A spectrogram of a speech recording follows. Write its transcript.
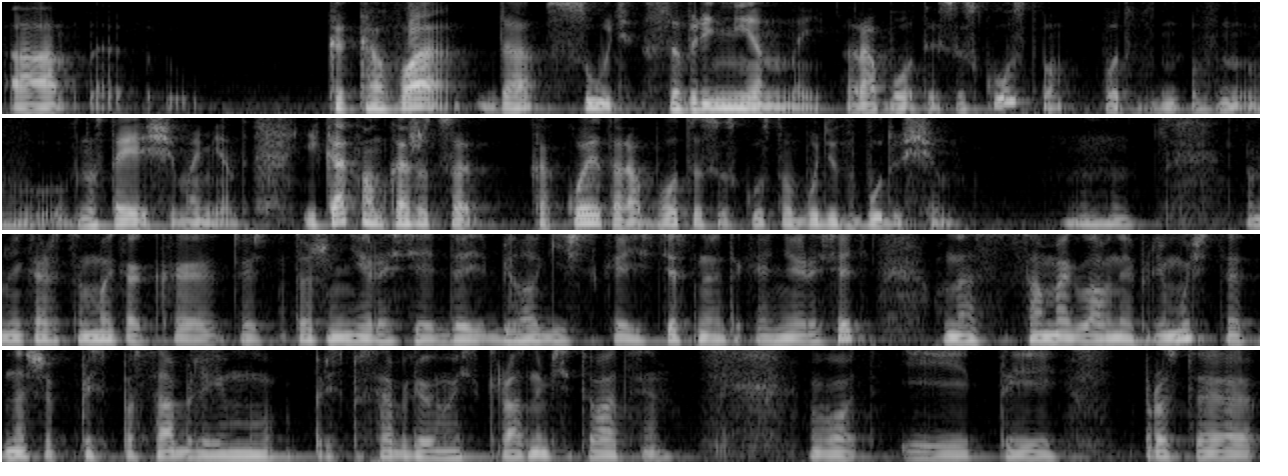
а, какова да, суть современной работы с искусством вот в, в, в настоящий момент, и как вам кажется, какой эта работа с искусством будет в будущем? Угу. Мне кажется, мы как, э, то есть тоже нейросеть, да, биологическая, естественная такая нейросеть, у нас самое главное преимущество — это наша приспосабливаемость к разным ситуациям. Вот, и ты просто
